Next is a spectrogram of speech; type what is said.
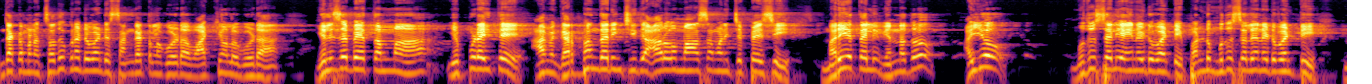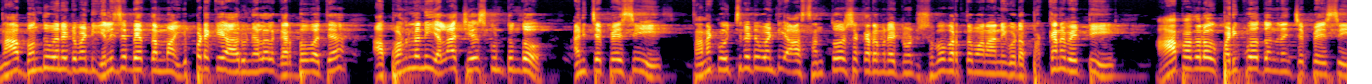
ఇందాక మనం చదువుకున్నటువంటి సంఘటనలు కూడా వాక్యంలో కూడా ఎలిజబెత్ అమ్మ ఎప్పుడైతే ఆమె గర్భం ధరించింది ఆరో మాసం అని చెప్పేసి మరియ తల్లి విన్నదో అయ్యో ముదుసలి అయినటువంటి పండు ముదుసలి అయినటువంటి నా బంధువు అయినటువంటి ఎలిజబెత్ అమ్మ ఇప్పటికే ఆరు నెలల గర్భవతి ఆ పనులని ఎలా చేసుకుంటుందో అని చెప్పేసి తనకు వచ్చినటువంటి ఆ సంతోషకరమైనటువంటి శుభవర్తమానాన్ని కూడా పక్కన పెట్టి ఆపదలో పడిపోతుందని చెప్పేసి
